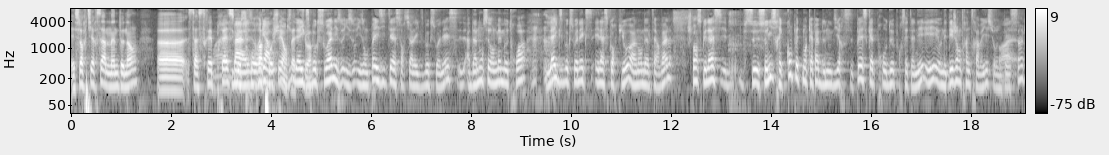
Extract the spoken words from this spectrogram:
Et sortir ça maintenant, euh, ça serait presque bah, trop rapproché en fait. La Xbox One, ils, ils, ont, ils ont pas hésité à sortir la Xbox One S, d'annoncer dans le même E3 la Xbox One X et la Scorpio à un an d'intervalle. Je pense que là, Sony serait complètement capable de nous dire PS4 Pro 2 pour cette année et on est déjà en train de travailler sur une PS5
